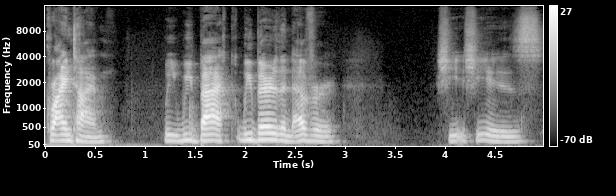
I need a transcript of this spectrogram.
grind time. We we back. We better than ever. She she is.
